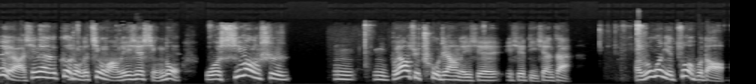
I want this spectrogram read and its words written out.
对啊，现在各种的净网的一些行动，我希望是，嗯，你不要去触这样的一些一些底线在啊。如果你做不到，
